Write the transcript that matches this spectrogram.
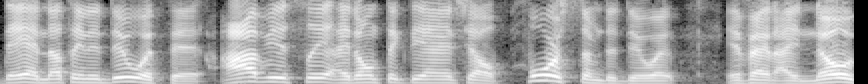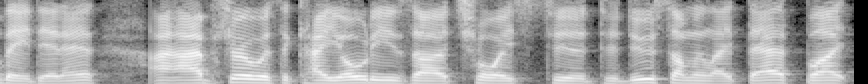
they had nothing to do with it. Obviously, I don't think the NHL forced them to do it. In fact, I know they didn't. I, am sure it was the Coyotes' uh, choice to to do something like that, but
